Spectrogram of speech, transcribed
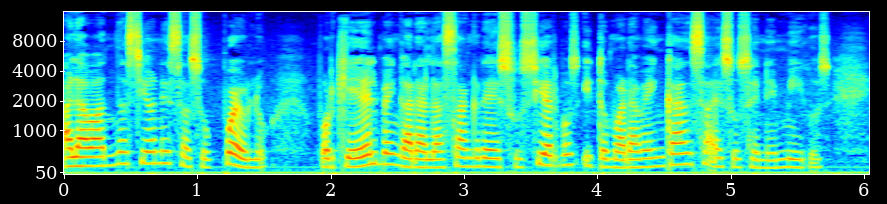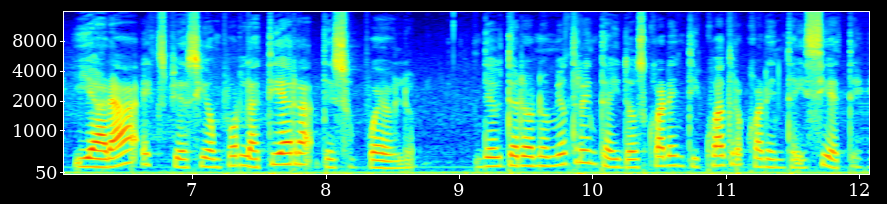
alabad naciones a su pueblo, porque él vengará la sangre de sus siervos y tomará venganza de sus enemigos, y hará expiación por la tierra de su pueblo. Deuteronomio 32, 44, 47.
